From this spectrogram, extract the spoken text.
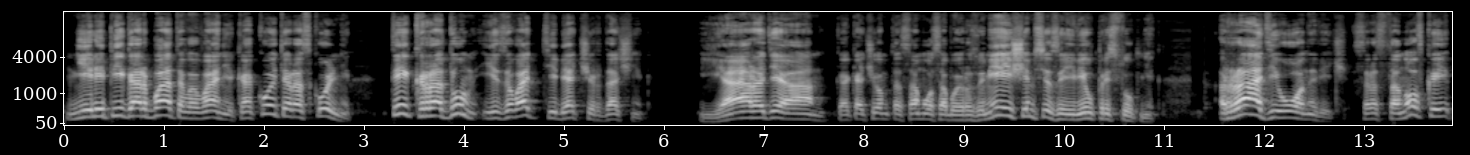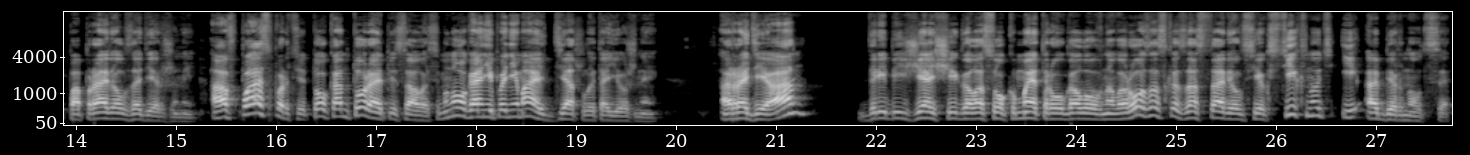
Не лепи Горбатова, Ваня, какой ты раскольник. Ты крадун, и звать тебя чердачник». «Я Родиан», как о чем-то само собой разумеющемся заявил преступник. «Радионович» с расстановкой поправил задержанный. А в паспорте то контора описалась, много они понимают, дятлы таежные. «Радиан?» Дребезжащий голосок мэтра уголовного розыска заставил всех стихнуть и обернуться.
